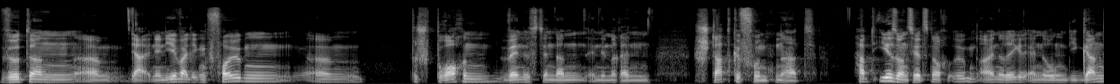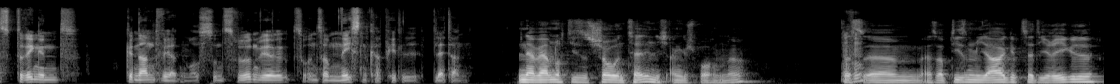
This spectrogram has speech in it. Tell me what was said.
wird dann ähm, ja in den jeweiligen Folgen ähm, besprochen, wenn es denn dann in dem Rennen stattgefunden hat. Habt ihr sonst jetzt noch irgendeine Regeländerung, die ganz dringend genannt werden muss? Sonst würden wir zu unserem nächsten Kapitel blättern. Na, wir haben noch dieses Show and Tell nicht angesprochen, ne? Das, mhm. ähm, also ab diesem Jahr gibt's ja die Regel,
